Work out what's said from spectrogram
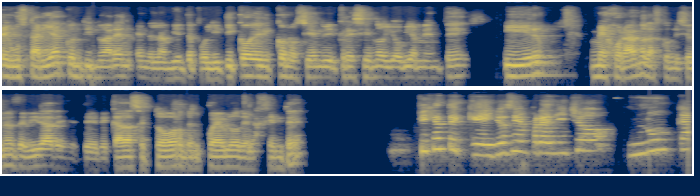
¿Te gustaría continuar en, en, el ambiente político, ir conociendo, ir creciendo y obviamente ir mejorando las condiciones de vida de, cada sector, del pueblo, de la gente? Fíjate que yo siempre he dicho, nunca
